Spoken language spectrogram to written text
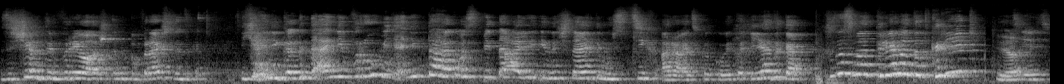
зачем ты врешь? Она поворачивается и такая, я никогда не вру, меня не так воспитали. И начинает ему стих орать какой-то. И я такая, кто смотрел этот клип? Я. Дети.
